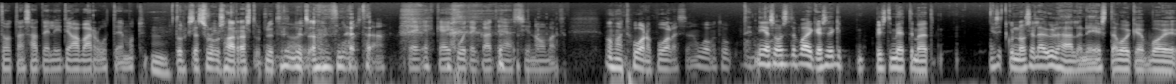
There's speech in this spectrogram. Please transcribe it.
tota, satelliitin avaruuteen. Mutta... Mm. Tuliko se sunnusharrastus nyt? Joo, nyt ei, ehkä ei kuitenkaan tehdä siinä omat, omat huono puolessa. Huomat hu- niin ja se on sitten vaikea. Sitäkin pisti miettimään, että ja sitten kun ne on siellä ylhäällä, niin ei sitä oikein voi,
